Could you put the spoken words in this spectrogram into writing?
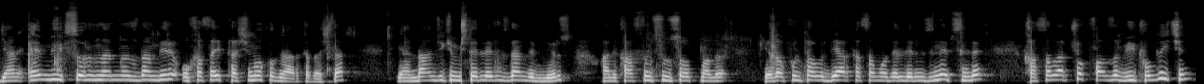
yani en büyük sorunlarınızdan biri o kasayı taşımak oluyor arkadaşlar. Yani daha önceki müşterilerimizden de biliyoruz. Hani custom sulu soğutmalı ya da full tower diğer kasa modellerimizin hepsinde kasalar çok fazla büyük olduğu için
